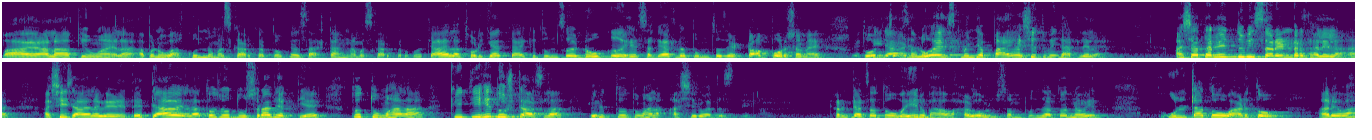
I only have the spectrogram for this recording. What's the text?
पायाला किंवा याला आपण वाकून नमस्कार करतो किंवा साष्टांग नमस्कार करतो त्यावेळेला थोडक्यात काय की तुमचं डोकं हे सगळ्यातलं तुमचं जे टॉप पोर्शन आहे तो त्या लोएस्ट म्हणजे पायाशी तुम्ही घातलेला आहे अशा तऱ्हेने तुम्ही सरेंडर झालेला आहात. अशी ज्यावेळेला वेळ येते त्यावेळेला तो जो दुसरा व्यक्ती आहे तो तुम्हाला कितीही दुष्ट असला तरी तो तुम्हाला आशीर्वादच देईल. कारण त्याचा तो वैरभाव हळूहळू संपून जातो. नव्हे उलटा तो वाढतो. अरे वा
